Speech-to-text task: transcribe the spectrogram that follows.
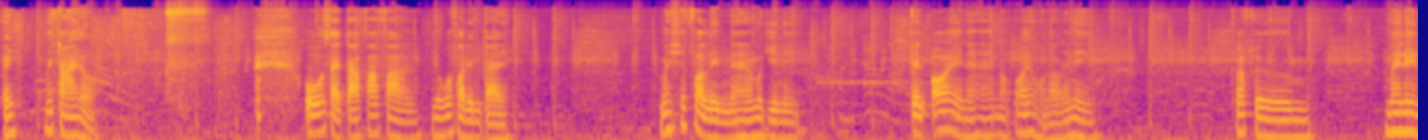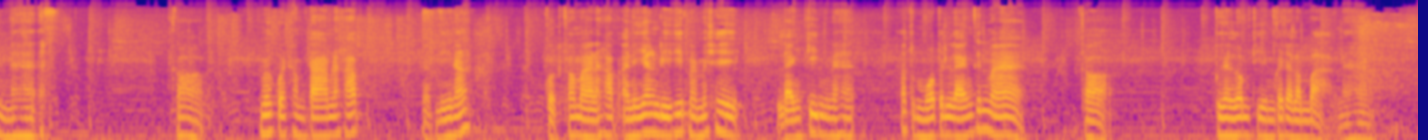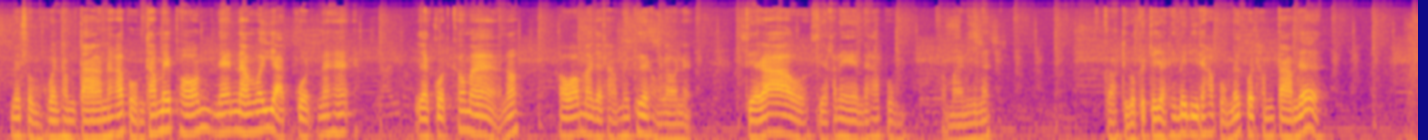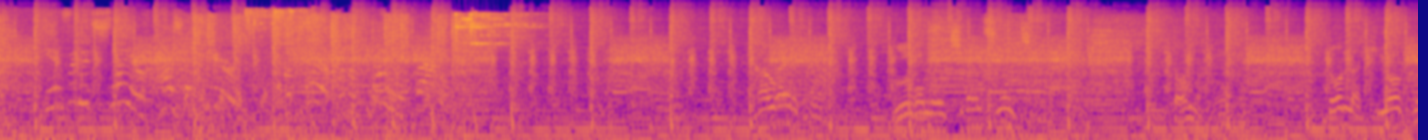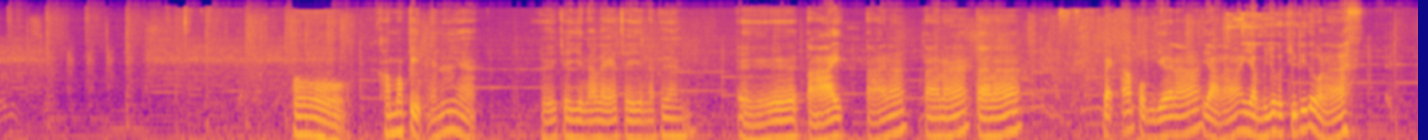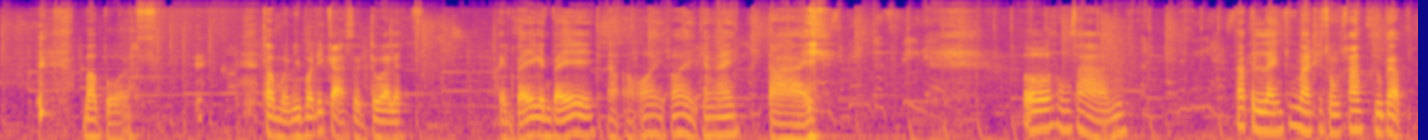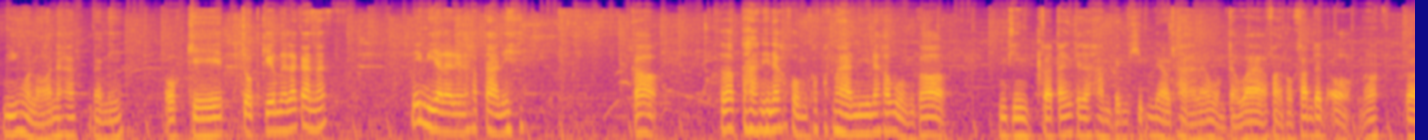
เอ้ย ไม่ตายหรอ โอ้ สายตาฟ้าฟาง นึกว่าฟอร์เรนตาย ไม่ใช่ฟอร์เรนนะฮะเมื่อกี้นี้ เป็นอ้อยนะฮะ น้องอ้อยของเรานั่นเอง ก็คือไม่เล่นนะฮะ ก็ ไม่ควรทำตามนะครับ แบบนี้นะ กดเข้ามานะครับ อันนี้ยังดีที่มันไม่ใช่แรงกิ้งนะฮะถ้าสมมติว่าเป็นแรงขึ้นมา ก็เพื่อนร่วมทีมก็จะลำบากนะฮะไม่สมควรทำตามนะครับ ผมถ้าไม่พร้อมแนะนำว่าอย่ากกดนะฮะอย่ากกดเข้ามาเนาะเพราะว่ามันจะทำให้เพื่อนของเราเนี่ย เสียดาวเสียคะแนนนะครับ ผมประมาณนี้นะก็ถือว่าเป็นตัวอย่างที่ไม่ดีนะครับ ผมไม่ควรทำตามเด้อ เขามาปิดนะเนี่ยเฮ้ยใจเย็นนะแล้วใจเย็นนะเพื่อน เออตายตายนะตายนะตายนะแบ็กอัพผมเยอะนะ อย่านะอย่ามายุ่งกับคิดที่ตัวนะบ้าบอทำเหมือนมีบริการดส่วนตัวเลยกินไปกินไปเอาเอาอ้อยอ้อยยังไง ตาย โอ้สงสาร ถ้าเป็นแรงขึ้นมาที่ตรงข้ามคือแบบมีหัวร้อนนะครับ แบบนี้ โอเค จบเกมเลยแล้วกันนะ ไม่มีอะไรเลยนะครับตานี้ ก็สำหรับตานี้นะครับผมก็ประมาณนี้นะครับผมก็จริงๆ ก็ตั้งใจจะทำเป็นคลิปแนวทางนะผมแต่ว่าฝั่งของข้ามดันออกเนาะก็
